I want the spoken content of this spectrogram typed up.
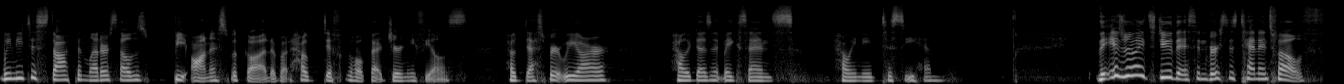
we need to stop and let ourselves be honest with God about how difficult that journey feels, how desperate we are, how it doesn't make sense, how we need to see him. The Israelites do this in verses 10 and 12.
